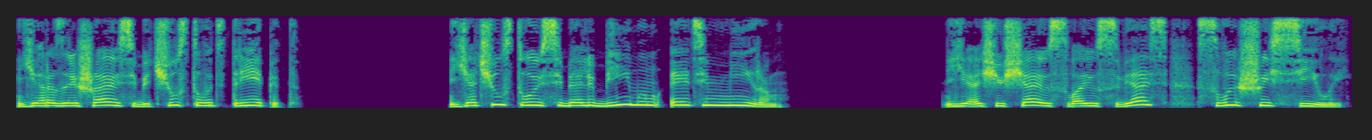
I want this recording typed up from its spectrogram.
Я разрешаю себе чувствовать трепет. Я чувствую себя любимым этим миром. Я ощущаю свою связь с высшей силой.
